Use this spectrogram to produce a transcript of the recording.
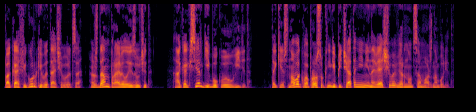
Пока фигурки вытачиваются, Ждан правила изучит. А как Сергий буквы увидит, так и снова к вопросу книгопечатания ненавязчиво вернуться можно будет.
